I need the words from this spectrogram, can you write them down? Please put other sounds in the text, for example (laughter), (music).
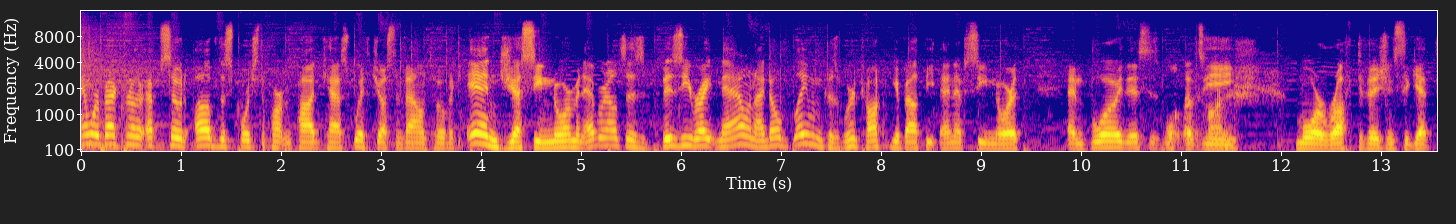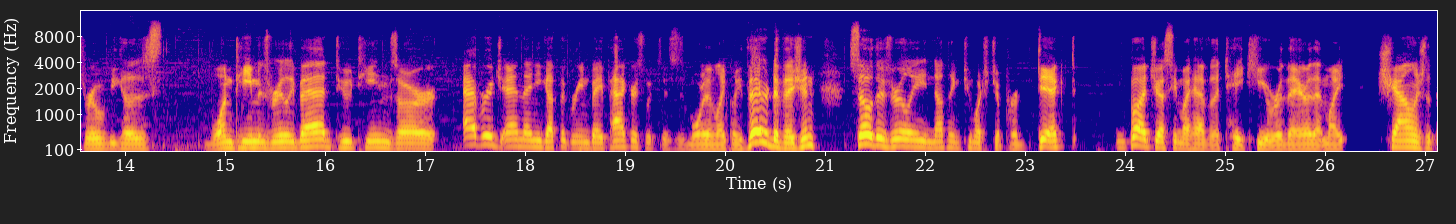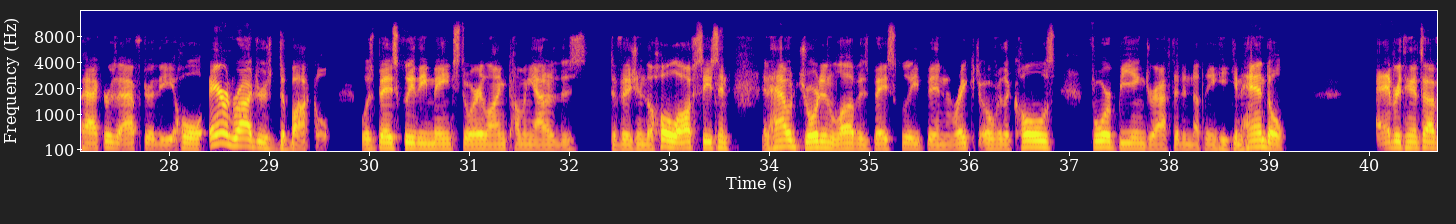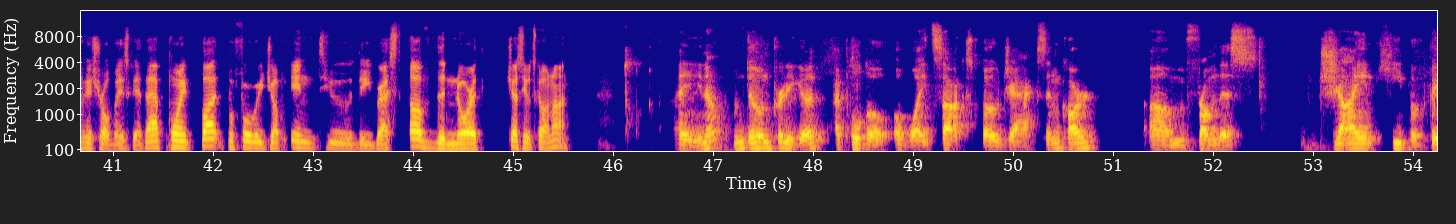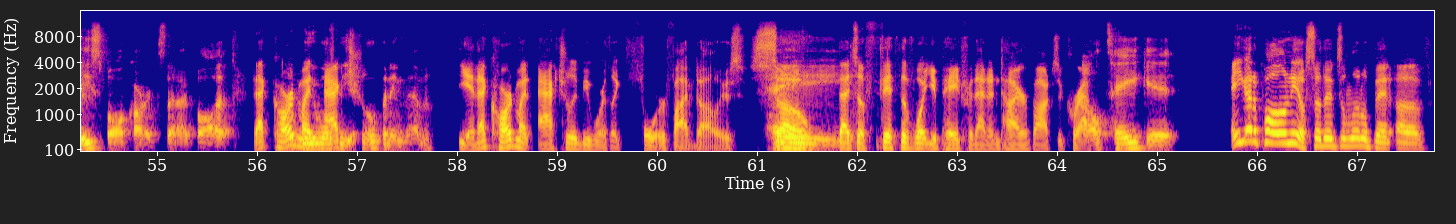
and we're back for another episode of the Sports Department Podcast with Justin Valentovic and Jesse Norman. Everyone else is busy right now, and I don't blame them because we're talking about the NFC North. And boy, this is one of the more rough divisions to get through because one team is really bad, two teams are average, and then you got the Green Bay Packers, which this is more than likely their division. So there's really nothing too much to predict. But Jesse might have a take here or there that might challenge the Packers after the whole Aaron Rodgers debacle was basically the main storyline coming out of this division the whole offseason and how Jordan Love has basically been raked over the coals for being drafted and nothing he can handle. Everything that's out of control basically at that point. But before we jump into the rest of the North, Jesse, what's going on? I, you know, I'm doing pretty good. I pulled a, a White Sox Bo Jackson card um, from this giant heap of baseball cards that I bought. That card might actually be opening them. Yeah, that card might actually be worth like four or five dollars. So Hey. that's a fifth of what you paid for that entire box of crap. I'll take it. And you got a Paul O'Neill, so there's a little bit of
